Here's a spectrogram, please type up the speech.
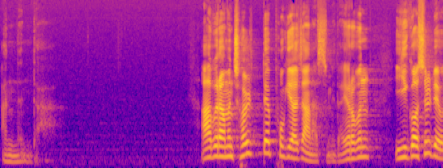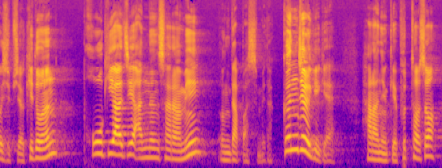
않는다. 아브라함은 절대 포기하지 않았습니다. 여러분 이것을 배우십시오. 기도는 포기하지 않는 사람이 응답받습니다. 끈질기게 하나님께 붙어서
